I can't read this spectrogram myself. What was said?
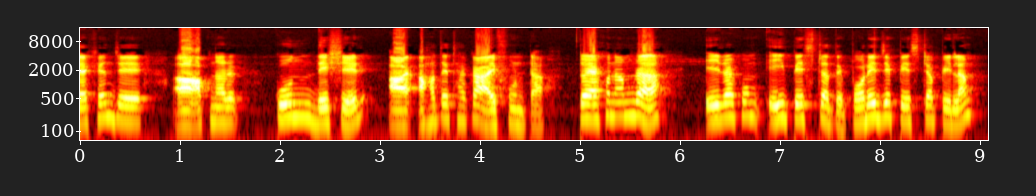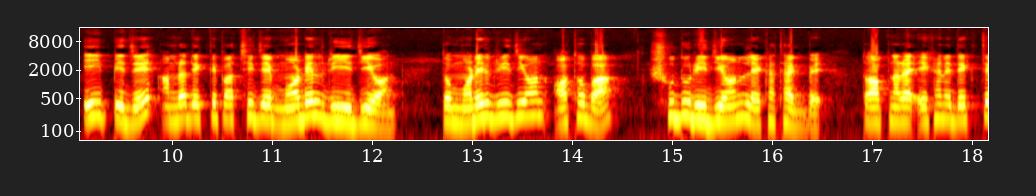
দেখেন যে আপনার কোন দেশের হাতে থাকা আইফোনটা তো এখন আমরা এরকম এই পেজটাতে পরে যে পেজটা পেলাম, এই পেজে আমরা দেখতে পাচ্ছি যে মডেল রিজিয়ন তো মডেল রিজিয়ন অথবা শুধু রিজিয়ন লেখা থাকবে। তো আপনারা এখানে দেখতে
